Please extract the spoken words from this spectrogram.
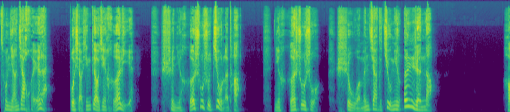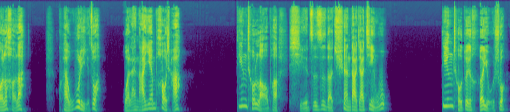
从娘家回来，不小心掉进河里。”是你何叔叔救了他，你何叔叔是我们家的救命恩人呢。好了好了，快屋里坐，我来拿烟泡茶。丁丑老婆喜滋滋的劝大家进屋。丁丑对何友说：“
